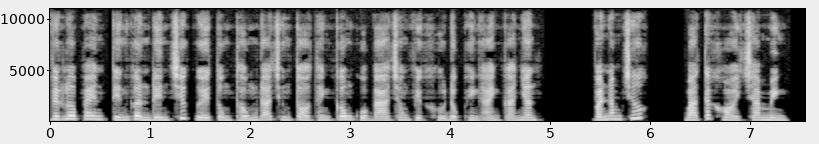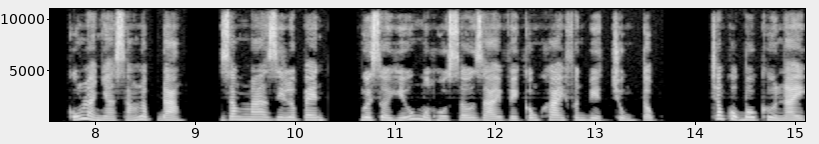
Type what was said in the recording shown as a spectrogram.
Việc Le Pen tiến gần đến chiếc ghế tổng thống đã chứng tỏ thành công của bà trong việc khử độc hình ảnh cá nhân. Vài năm trước, bà tách khỏi cha mình, cũng là nhà sáng lập đảng, Jean-Marie Le Pen, người sở hữu một hồ sơ dài về công khai phân biệt chủng tộc. Trong cuộc bầu cử này,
